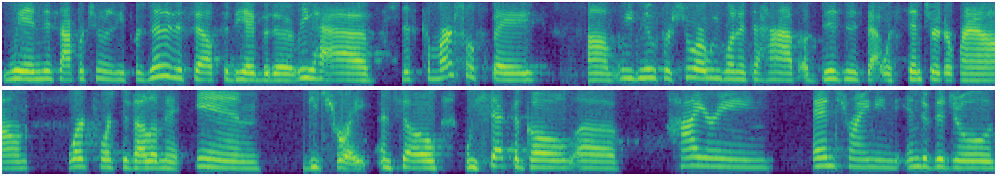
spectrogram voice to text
when this opportunity presented itself to be able to rehab this commercial space, um, we knew for sure we wanted to have a business that was centered around workforce development in Detroit. And so we set the goal of hiring and training individuals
